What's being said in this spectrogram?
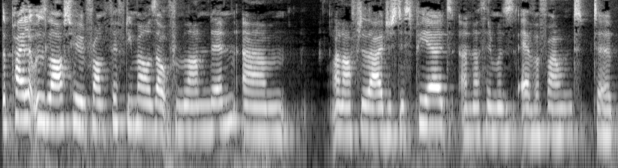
the pilot was last heard from 50 miles out from landing um, and after that it just disappeared and nothing was ever found to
